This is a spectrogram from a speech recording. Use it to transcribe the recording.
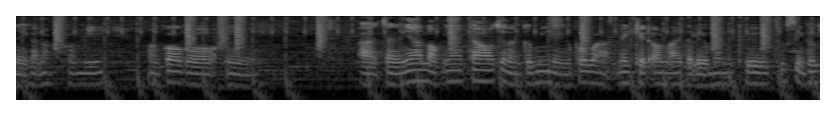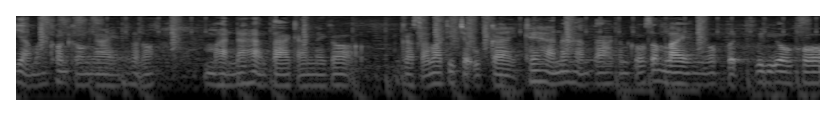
ในกันเนาะก็มีมันก็ก็เอออาจจะเนี้ยหลอกเนี้ยก้าวฉะนั้นก็มีหนึ่งเพราะว่าในเกตออนไลน์แต่เลือมันคือทุกสิ่งทุกอย่างมันค่อนข้างง่ายนะครับเนาะมาหันหน้าหันตากันในก็ ก็สามารถที่จะอุบไก่แค่หันหน้าหันตากันก็สำไรนี่ก็เปิดวิดีโอคอล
